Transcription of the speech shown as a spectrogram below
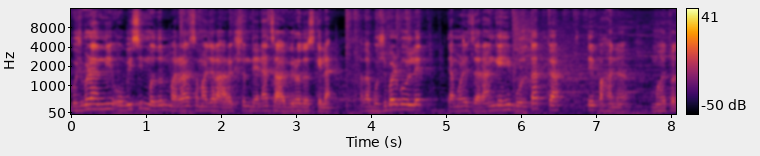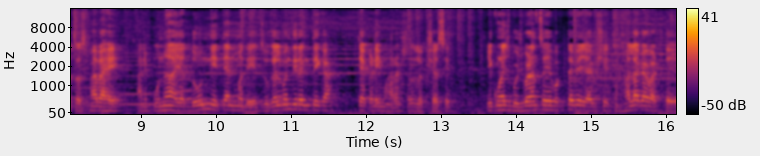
भुजबळांनी ओबीसीमधून मराठा समाजाला आरक्षण देण्याचा विरोधच केला आता भुजबळ बोललेत त्यामुळे जरांगेही बोलतात का ते पाहणं महत्त्वाचं असणार आहे. आणि पुन्हा या दोन नेत्यांमध्ये जुगलबंदी रंगते का त्याकडे महाराष्ट्राचं लक्ष असेल. एकूणच भुजबळांचं हे वक्तव्य याविषयी तुम्हाला काय वाटतंय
